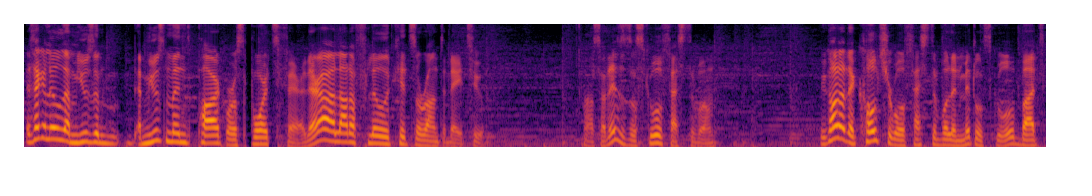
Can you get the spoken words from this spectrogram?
It's like a little amusement amusement park or sports fair. There are a lot of little kids around today too. Oh, so this is a school festival. We call it a cultural festival in middle school, but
